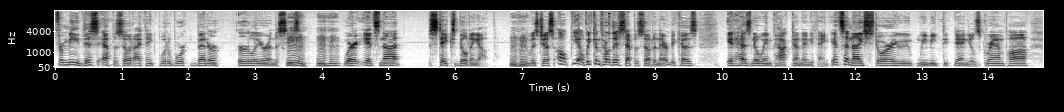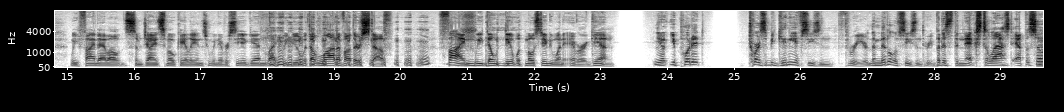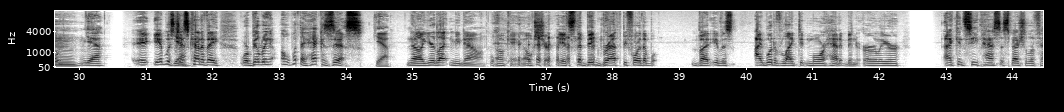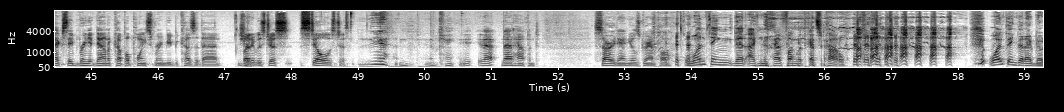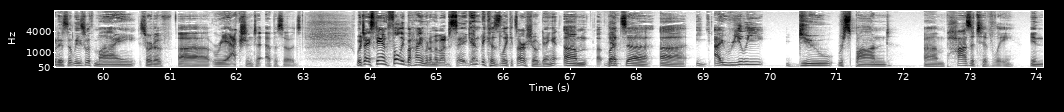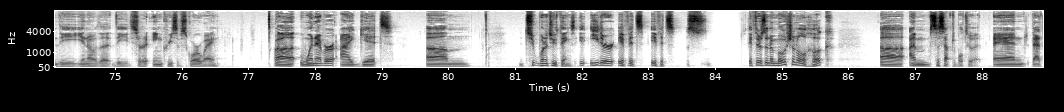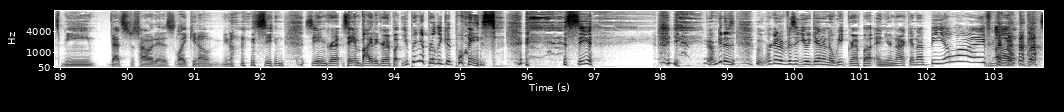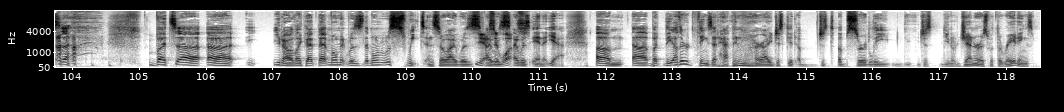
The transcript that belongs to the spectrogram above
for me, this episode I think would have worked better earlier in the season, mm, mm-hmm. where it's not stakes building up. It was just, oh yeah, we can throw this episode in there because it has no impact on anything. It's a nice story. We meet Daniel's grandpa. We find out about some giant smoke aliens who we never see again, like we do with a lot of other stuff. Fine, we don't deal with most anyone ever again. You know, you put it towards the beginning of season three or the middle of season three, but it's the next to last episode. Mm, yeah. It, it was Yeah. just kind of a we're building. Oh, what the heck is this? Yeah. No, you're letting me down. Okay, oh sure, it's the big breath before the. But it was. I would have liked it more had it been earlier. I can see past the special effects; they bring it down a couple points for me because of that. Sure. But it was just still it was just yeah. Okay, it- that that happened. Sorry, Daniel's grandpa. One thing that I've no- Have fun with Quetzalcoatl. one thing that I've noticed, at least with my sort of uh, reaction to episodes, which I stand fully behind what I'm about to say again because like it's our show, dang it. Um, but uh, uh, I really do respond um, positively in the you know the the sort of increase of score way. Uh, whenever I get um, two one or two things, either if it's if it's if there's an emotional hook uh, I'm susceptible to it, and that's me that's just how it is. Like you know, you know, seeing seeing Grant saying bye to Grandpa. You bring up really good points. See. I'm gonna we're gonna visit you again in a week, Grandpa, and you're not gonna be alive. Uh, but uh, but uh, uh, you know, like that that moment was that moment was sweet, and so I was Yes, I was, was. I was in it, yeah. Um, uh, but the other things that happen where I just get ab- just absurdly just you know generous with the ratings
